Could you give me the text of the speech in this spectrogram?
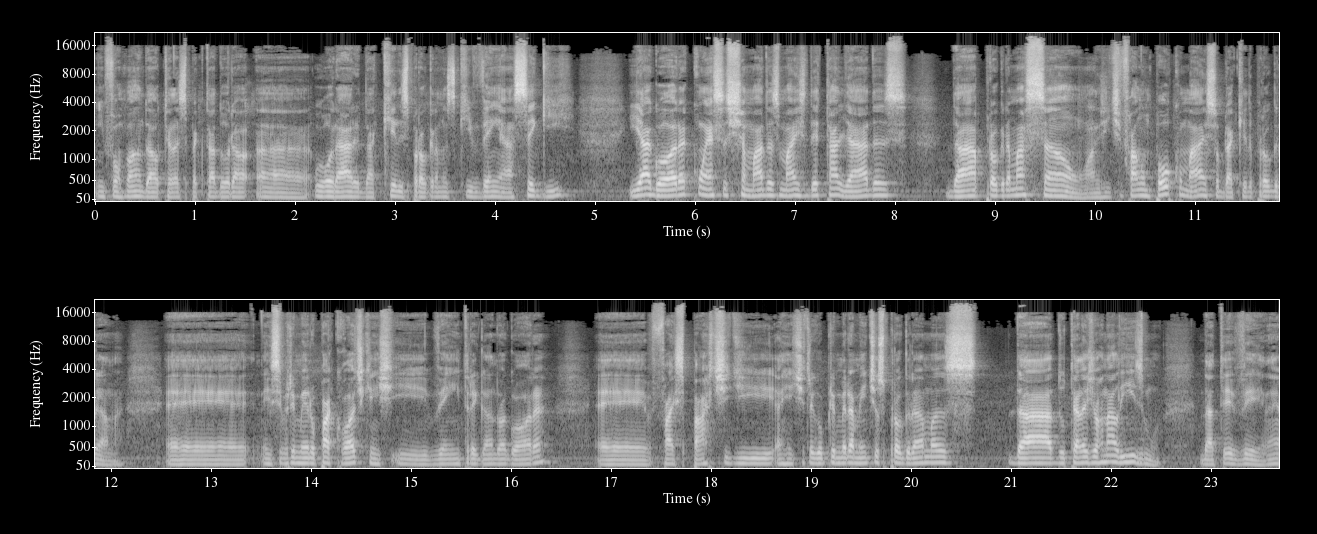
informando ao telespectador a, a, o horário daqueles programas que vem a seguir. E agora com essas chamadas mais detalhadas da programação, a gente fala um pouco mais sobre aquele programa. É, esse primeiro pacote que a gente vem entregando agora é, faz parte de. A gente entregou primeiramente os programas da, do telejornalismo da TV, né?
